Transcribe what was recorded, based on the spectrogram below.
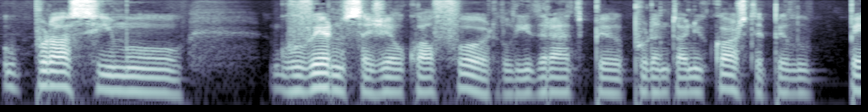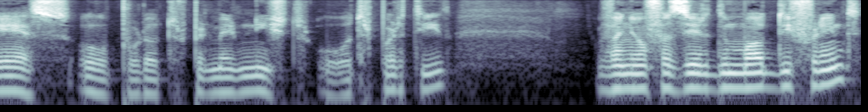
o próximo governo, seja ele qual for, liderado por António Costa, pelo PS ou por outro primeiro-ministro ou outro partido, venham fazer de modo diferente,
